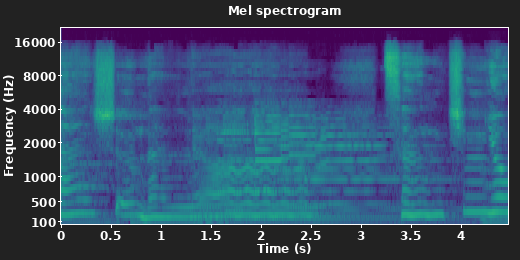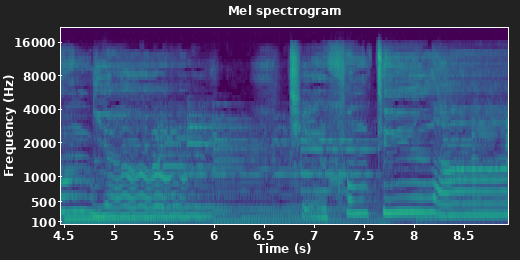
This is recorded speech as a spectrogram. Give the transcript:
难舍难了，曾经拥有天荒地老，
